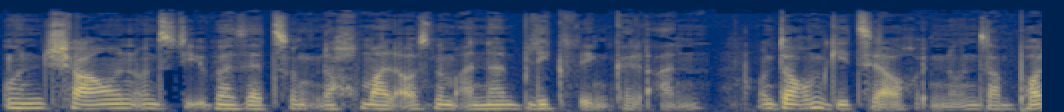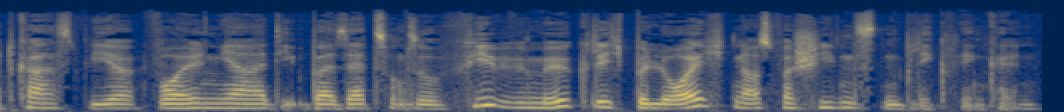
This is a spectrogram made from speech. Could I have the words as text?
und schauen uns die Übersetzung nochmal aus einem anderen Blickwinkel an. Und darum geht's ja auch in unserem Podcast. Wir wollen ja die Übersetzung so viel wie möglich beleuchten aus verschiedensten Blickwinkeln.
